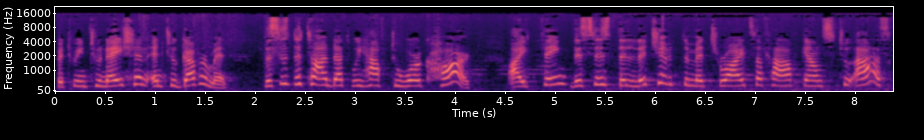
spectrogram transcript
between two nations and two government. This is the time that we have to work hard I think this is the legitimate rights of Afghans to ask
